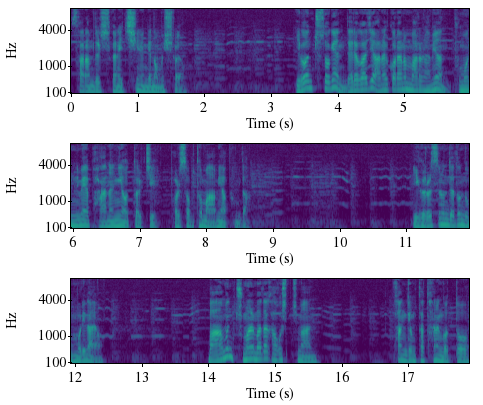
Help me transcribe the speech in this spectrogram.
사람들 시간에 치이는 게 너무 싫어요. 이번 추석엔 내려가지 않을 거라는 말을 하면 부모님의 반응이 어떨지 벌써부터 마음이 아픕니다. 이 글을 쓰는데도 눈물이 나요. 마음은 주말마다 가고 싶지만 환경 탓하는 것도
